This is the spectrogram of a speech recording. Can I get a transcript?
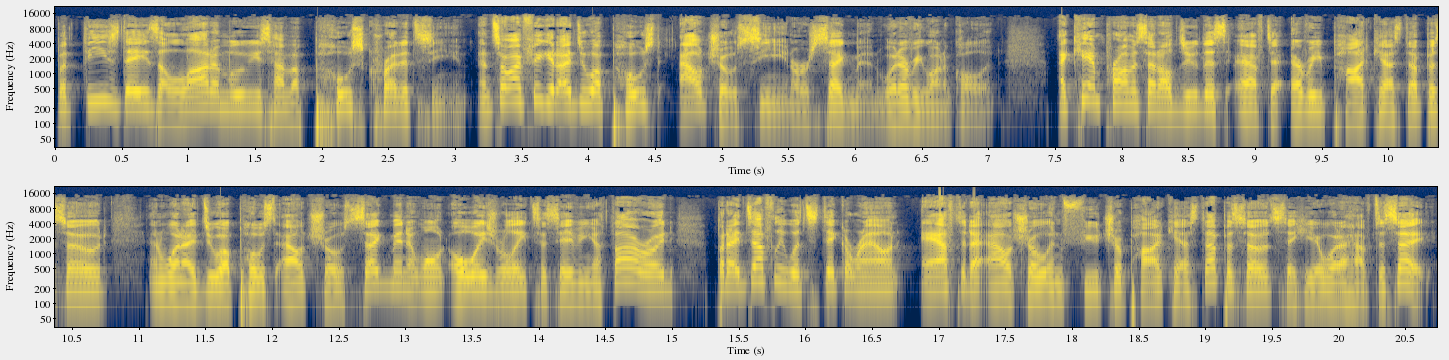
But these days, a lot of movies have a post credit scene. And so I figured I'd do a post outro scene or segment, whatever you want to call it. I can't promise that I'll do this after every podcast episode. And when I do a post outro segment, it won't always relate to saving your thyroid, but I definitely would stick around after the outro in future podcast episodes to hear what I have to say.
